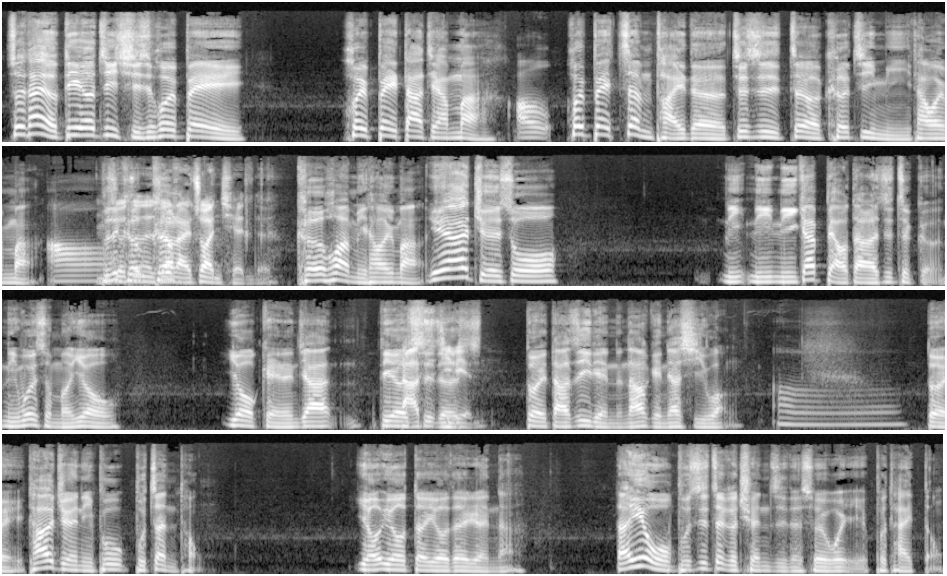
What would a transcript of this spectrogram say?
所以他有第二季，其实会被会被大家骂哦，oh. 会被正牌的，就是这个科技迷他会骂哦，oh. 不是科科来赚钱的科幻迷他会骂，因为他觉得说你你你该表达的是这个，你为什么又又给人家第二次的对打自己脸的，然后给人家希望哦，oh. 对，他会觉得你不不正统，有有的有的人呐、啊，但因为我不是这个圈子的，所以我也不太懂。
